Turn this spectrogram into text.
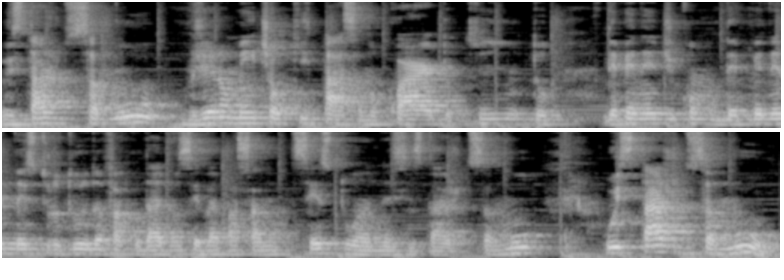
O estágio do SAMU geralmente é o que passa no quarto, quinto, dependendo de como, dependendo da estrutura da faculdade, você vai passar no sexto ano nesse estágio do SAMU. O estágio do SAMU,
